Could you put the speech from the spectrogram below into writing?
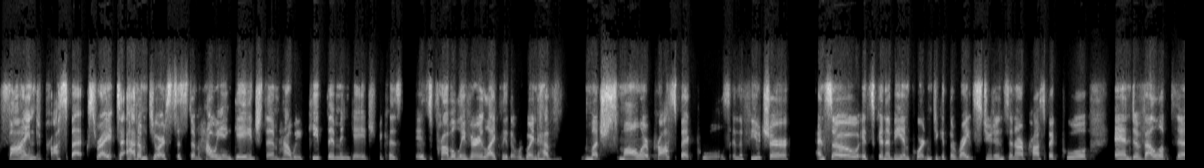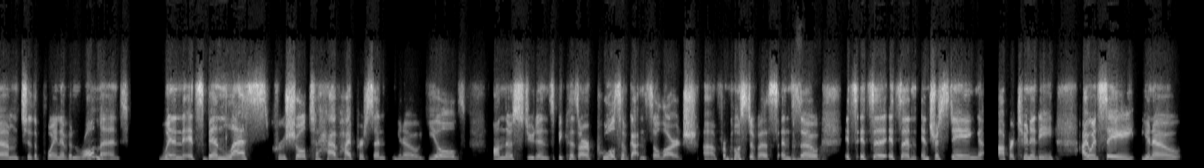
find prospects, right? To add them to our system, how we engage them, how we keep them engaged, because it's probably very likely that we're going to have much smaller prospect pools in the future. And so it's going to be important to get the right students in our prospect pool and develop them to the point of enrollment when it's been less crucial to have high percent you know yields on those students because our pools have gotten so large uh, for most of us and mm-hmm. so it's it's a it's an interesting opportunity i would say you know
